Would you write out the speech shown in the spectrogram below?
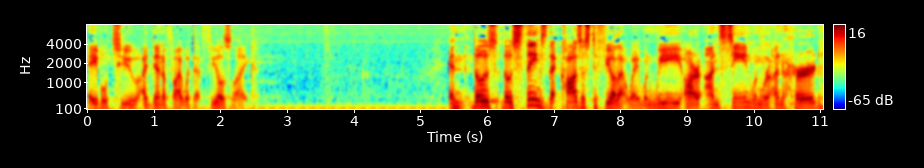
able to identify what that feels like. And those, those things that cause us to feel that way, when we are unseen, when we're unheard,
